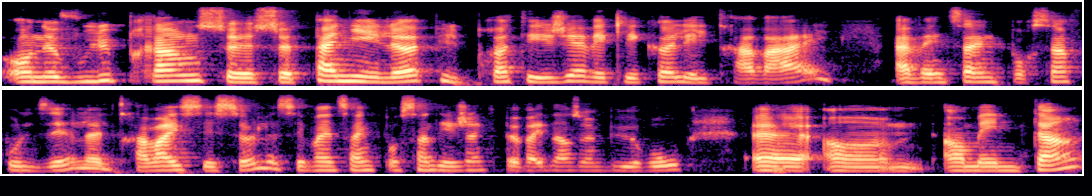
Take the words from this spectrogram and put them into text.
on a voulu prendre ce, panier-là puis le protéger avec l'école et le travail à 25 il faut le dire. Le travail, c'est ça. C'est 25 des gens qui peuvent être dans un bureau euh, en, en, même temps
